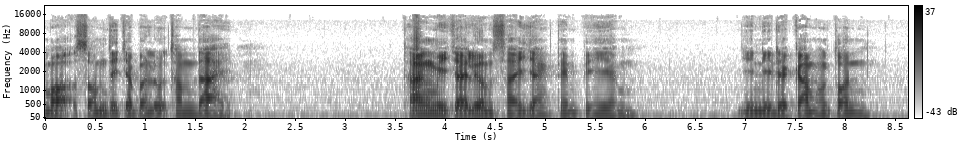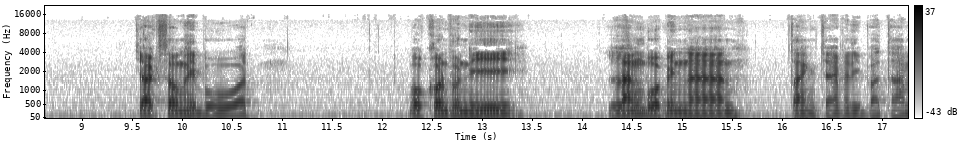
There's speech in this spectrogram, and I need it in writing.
เหมาะสมที่จะบรรลุทำได้ ทั้งมีใจเลื่อมใสอย่างเต็มเปี่ยม ยินดีด้วยกรรมของตน จากทรงให้บวช บุคคลผู้นี้ หลังบวชเป็นนานตั้งใจปฏิบัติธรรม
